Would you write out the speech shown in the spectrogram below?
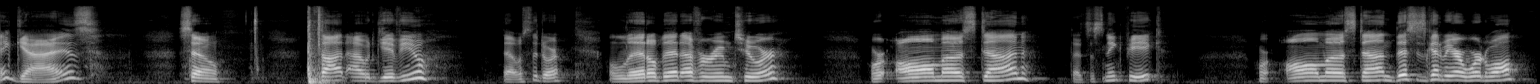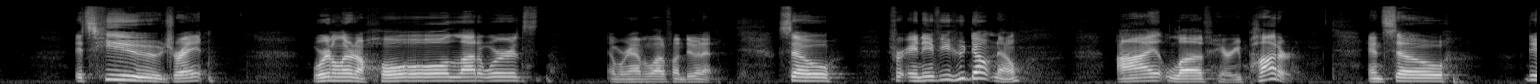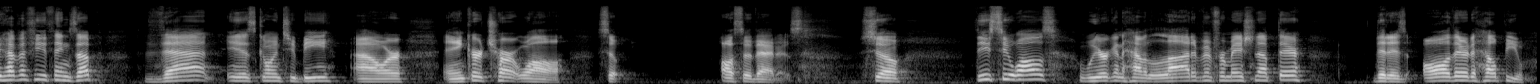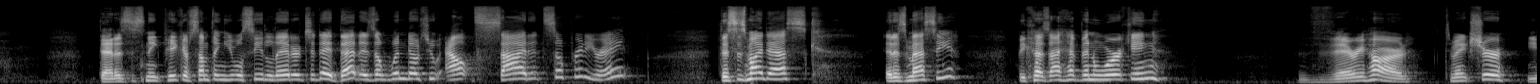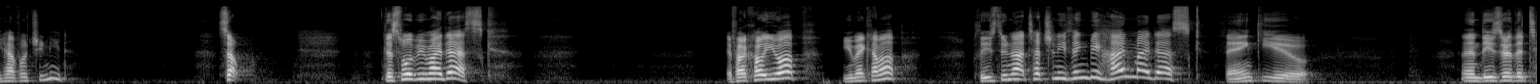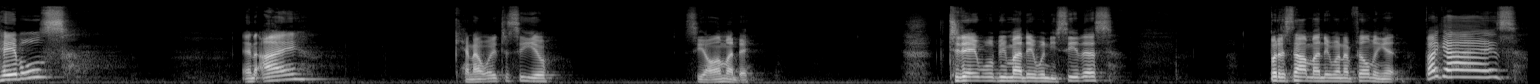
Hey guys. So, thought I would give you, that was the door, a little bit of a room tour. We're almost done. That's a sneak peek. We're almost done. This is going to be our word wall. It's huge, right? We're going to learn a whole lot of words and we're going to have a lot of fun doing it. So, for any of you who don't know, I love Harry Potter. And so I do have a few things up. That is going to be our anchor chart wall. So also that is. So these two walls, we are going to have a lot of information up there that is all there to help you. That is a sneak peek of something you will see later today. That is a window to outside. It's so pretty, right? This is my desk. It is messy because I have been working very hard to make sure you have what you need. So, this will be my desk. If I call you up, you may come up. Please do not touch anything behind my desk. Thank you. And these are the tables. And I cannot wait to see you. See y'all on Monday. Today will be Monday when you see this, but it's not Monday when I'm filming it. Bye, guys.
